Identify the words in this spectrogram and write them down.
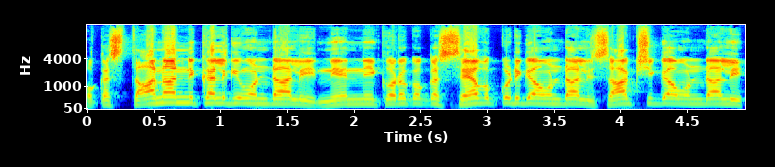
ఒక స్థానాన్ని కలిగి ఉండాలి. నేను నీ కొరకు ఒక సేవకుడిగా ఉండాలి సాక్షిగా ఉండాలి.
